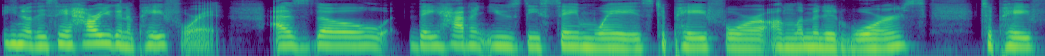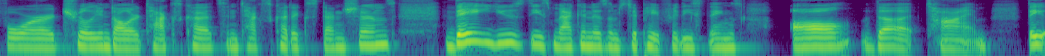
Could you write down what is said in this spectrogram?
You know, they say, How are you going to pay for it? As though they haven't used these same ways to pay for unlimited wars, to pay for trillion dollar tax cuts and tax cut extensions. They use these mechanisms to pay for these things all the time. They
